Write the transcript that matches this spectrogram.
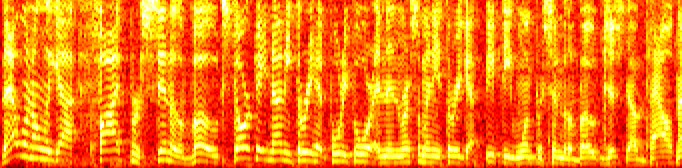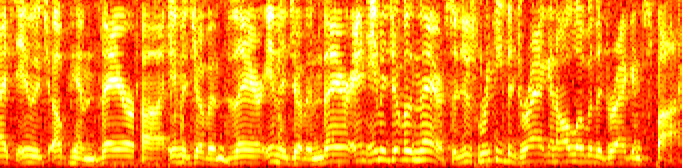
that one only got 5% of the vote. Starcade 93 had 44, and then WrestleMania 3 got 51% of the vote, just about. Nice image of him there, uh, image of him there, image of him there, and image of him there. So just Ricky the Dragon all over the Dragon spot.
